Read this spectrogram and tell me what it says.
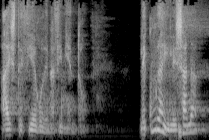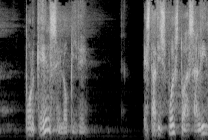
a este ciego de nacimiento. Le cura y le sana porque Él se lo pide. Está dispuesto a salir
